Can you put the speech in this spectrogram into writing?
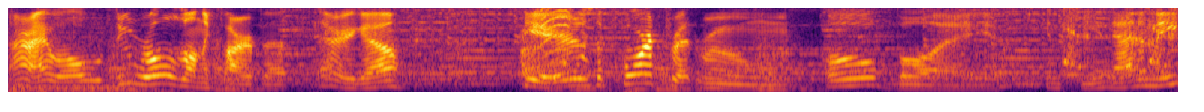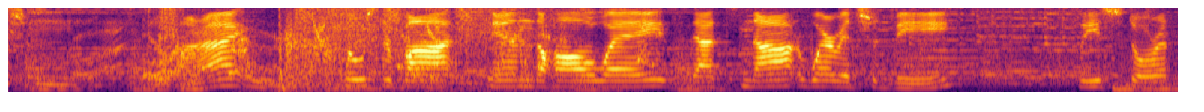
All right, well, we'll do rolls on the carpet. There you go. Here's the portrait room. Oh boy. You can see an animation still. Alright. Toaster bot in the hallway. That's not where it should be. Please store it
